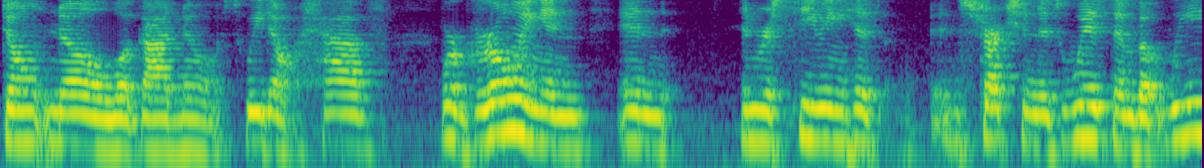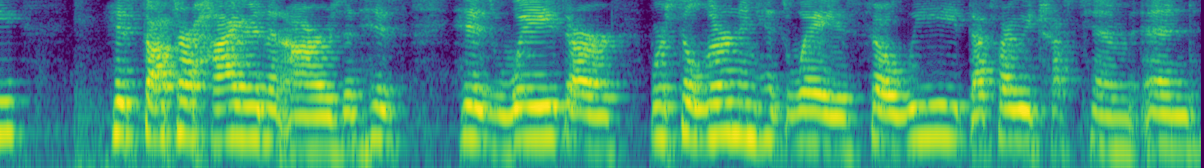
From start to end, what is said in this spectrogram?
don't know what God knows. We don't have. We're growing in in in receiving His instruction, His wisdom, but we His thoughts are higher than ours, and His His ways are. We're still learning His ways, so we. That's why we trust Him. And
